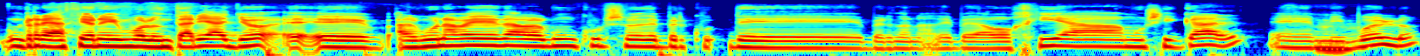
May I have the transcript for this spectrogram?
reacciones involuntarias. Yo eh, eh, alguna vez he dado algún curso de, percu- de, perdona, de pedagogía musical en mi pueblo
